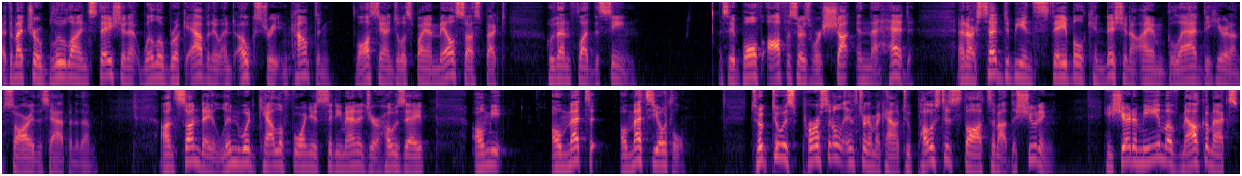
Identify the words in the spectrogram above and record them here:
at the Metro Blue Line station at Willowbrook Avenue and Oak Street in Compton, Los Angeles, by a male suspect who then fled the scene. They say both officers were shot in the head and are said to be in stable condition. I am glad to hear it. I'm sorry this happened to them. On Sunday, Lynwood, California city manager Jose Omi, Omet, Ometziotl took to his personal Instagram account to post his thoughts about the shooting. He shared a meme of Malcolm X,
